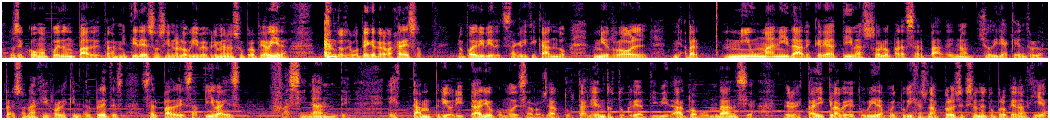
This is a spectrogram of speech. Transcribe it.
Entonces, ¿cómo puede un padre transmitir eso si no lo vive primero en su propia vida? Entonces, vos tenés que trabajar eso. No puedes vivir sacrificando mi rol. a ver, mi humanidad creativa solo para ser padre. No, yo diría que dentro de los personajes y roles que interpretes, ser padre de esa piba es fascinante. Es tan prioritario como desarrollar tus talentos, tu creatividad, tu abundancia, pero está ahí clave de tu vida, porque tu hija es una proyección de tu propia energía.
